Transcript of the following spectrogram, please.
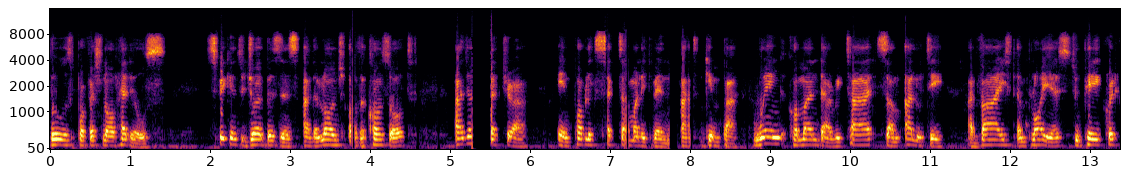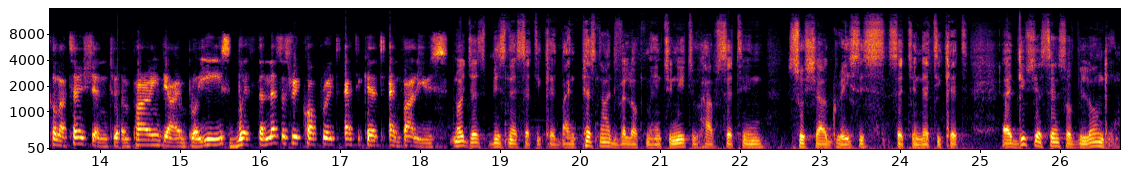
those professional hurdles. Speaking to Joy Business at the launch of the consult, adjunct lecturer in public sector management at GIMPA, Wing Commander retired Sam Alute advised employers to pay critical attention to empowering their employees with the necessary corporate etiquette and values. Not just business etiquette, but in personal development, you need to have certain social graces, certain etiquette. Uh, it gives you a sense of belonging.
